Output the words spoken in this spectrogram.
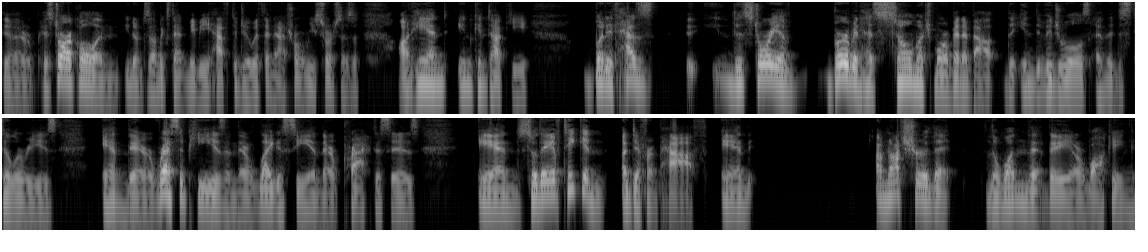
the historical and you know to some extent maybe have to do with the natural resources on hand in Kentucky, but it has the story of bourbon has so much more been about the individuals and the distilleries and their recipes and their legacy and their practices. And so they have taken a different path. And I'm not sure that the one that they are walking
